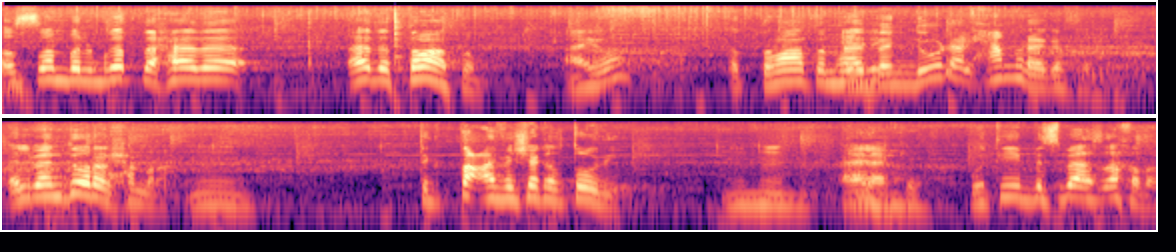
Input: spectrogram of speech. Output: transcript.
الصنبل المقطع هذا هذا الطماطم. أيوه. الطماطم هذه. البندورة الحمراء قصد البندورة الحمراء. تقطعها في شكل طولي على أيوة. كيف. وتجيب بسباس أخضر.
